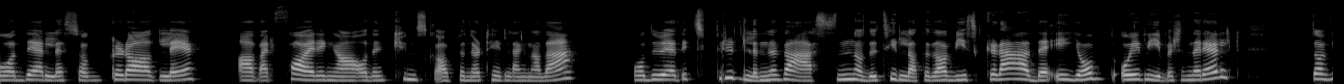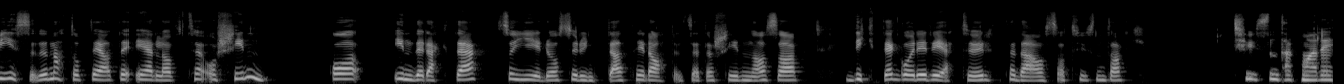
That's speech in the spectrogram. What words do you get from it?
og deler så gladelig av erfaringer og den kunnskapen du har tilegna deg, og du er ditt sprudlende vesen, og du tillater deg å vise glede i jobb og i livet generelt, da viser du nettopp det at det er lov til å skinne. Og indirekte så gir du oss rundt deg tillatelse til å skinne. Så diktet går i retur til deg også. Tusen takk. Tusen takk, Mari.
